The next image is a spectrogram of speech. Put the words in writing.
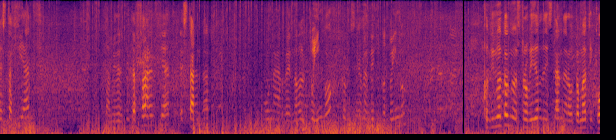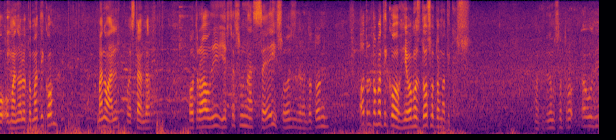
Esta Fiat, camionetita Fiat estándar una Renault Twingo, como se llama en México Twingo. Continuando nuestro video de estándar automático o manual automático, manual o estándar. Otro Audi y esta es una 6 o es grandotón. Otro automático, llevamos dos automáticos. Aquí tenemos otro Audi.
